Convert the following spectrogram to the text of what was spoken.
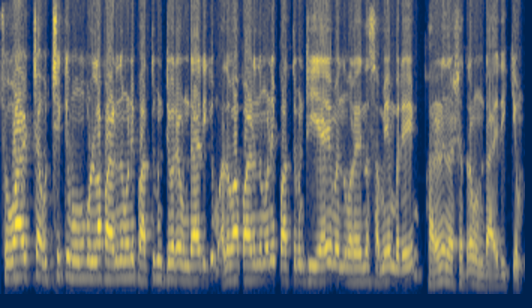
ചൊവ്വാഴ്ച ഉച്ചയ്ക്ക് മുമ്പുള്ള പതിനൊന്ന് മണി പത്ത് മിനിറ്റ് വരെ ഉണ്ടായിരിക്കും. അഥവാ പതിനൊന്ന് മണി പത്ത് മിനിറ്റ് എ എം എന്ന് പറയുന്ന സമയം വരെയും ഭരണി നക്ഷത്രം ഉണ്ടായിരിക്കും.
